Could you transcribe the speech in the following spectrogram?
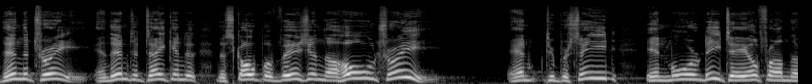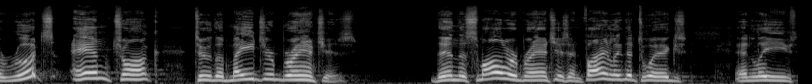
then the tree, and then to take into the scope of vision the whole tree. and to proceed in more detail from the roots and trunk to the major branches, then the smaller branches, and finally the twigs and leaves.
